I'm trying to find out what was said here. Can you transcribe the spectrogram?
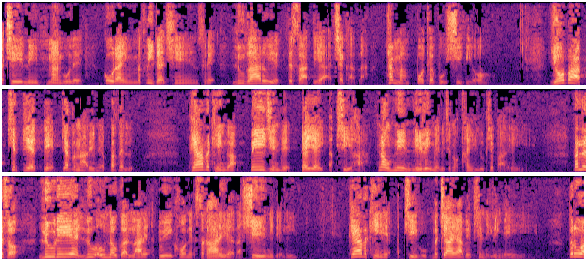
အခြေအနေမှန်ကိုလည်းကိုယ်တိုင်မသိတတ်ခြင်းဆိုတဲ့လူသားတို့ရဲ့သစ္စာတရားအချက်ကသာထပ်မံပေါ်ထွက်ဖို့ရှိပြီးတော့ ယောဘဖြစ်ပျက်တဲ့ပြဿနာတွေနဲ့ပတ်သက်လို့ဘုရားသခင်ကပေးခြင်းတဲ့ဓာတ်ရိုက်အဖြေဟာနှောင့်နှေးနေလိမ့်မယ်လို့ကျွန်တော်ခံယူလို့ဖြစ်ပါတယ်။ဘာလဲဆိုလူတွေရဲ့လူအုံနောက်ကလာတဲ့အတွေးအခေါ်နဲ့စကားတွေကသာရှည်နေတယ်လေ။ဘုရားသခင်ရဲ့အဖြေကိုမကြားရပဲဖြစ်နေလိမ့်မယ်။သူတို့က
